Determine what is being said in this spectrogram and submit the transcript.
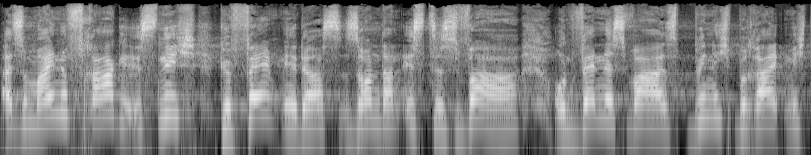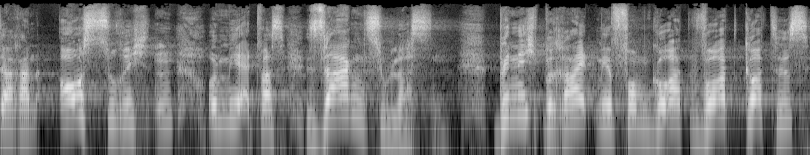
Also meine Frage ist nicht, gefällt mir das, sondern ist es wahr? Und wenn es wahr ist, bin ich bereit, mich daran auszurichten und mir etwas sagen zu lassen? Bin ich bereit, mir vom Wort Gottes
